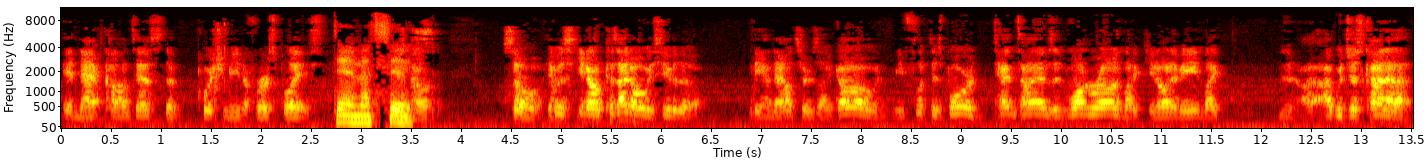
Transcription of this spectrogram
in that contest to push me to first place. Damn, that's You sick. know? So it was, you know, because I'd always hear the the announcers like, "Oh, he flipped his board ten times in one run," like you know what I mean. Like I, I would just kind of,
